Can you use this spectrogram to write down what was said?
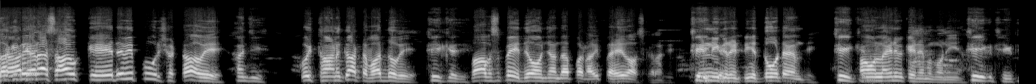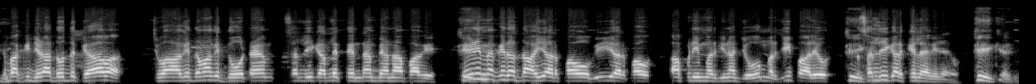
ਬਾਕੀ ਖੈਰਾ ਸਾਹਿਬ ਕਿਸੇ ਦੇ ਵੀ ਭੂਰ ਛੱਟਾ ਹੋਵੇ। ਹਾਂਜੀ। ਕੋਈ ਥਾਨ ਘੱਟ ਵੱਧ ਹੋਵੇ ਠੀਕ ਹੈ ਜੀ। ਵਾਪਸ ਭੇਜ ਦਿਓ ਆਉਣ ਜਾਂਦਾ ਪੜਾ ਵੀ ਪੈਸੇ ਵਾਪਸ ਕਰਾਂਗੇ। ਇੰਨੀ। ਗਾਰੰਟੀ ਹੈ ਦੋ ਟਾਈਮ ਦੀ। ਠੀਕ ਹੈ। ਆਨਲਾਈਨ ਵੀ ਕਿਸੇ ਨੇ ਮੰਗਾਉਣੀ ਆ। ਠੀਕ ਠੀਕ ਠੀਕ। ਬਾਕੀ ਜਿਹੜਾ ਦੁੱਧ ਕਿਹਾ ਵਾ ਚਵਾ ਕੇ ਦਵਾਂਗੇ ਦੋ ਟਾਈਮ ਤਸੱਲੀ ਕਰ ਲੈ ਤਿੰਨ ਟਾਈਮ ਬਿਆਨਾ ਪਾ ਕੇ। ਇਹ ਨਹੀਂ ਮੈਂ ਕਹਿੰਦਾ 10000 ਪਾਓ 20000 ਪਾਓ ਆਪਣੀ ਮਰਜ਼ੀ ਨਾਲ ਜੋ ਮਰਜ਼ੀ ਪਾ ਲਿਓ। ਤਸੱਲੀ ਕਰਕੇ ਲੈ ਕੇ ਜਾਓ ਠੀਕ ਹੈ ਜੀ।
